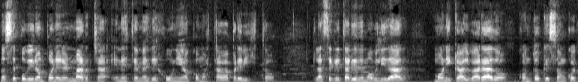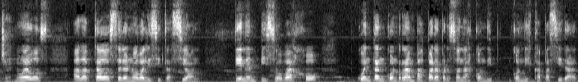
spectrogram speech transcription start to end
no se pudieron poner en marcha en este mes de junio como estaba previsto. La secretaria de Movilidad, Mónica Alvarado, contó que son coches nuevos adaptados a la nueva licitación. Tienen piso bajo, cuentan con rampas para personas con, con discapacidad.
